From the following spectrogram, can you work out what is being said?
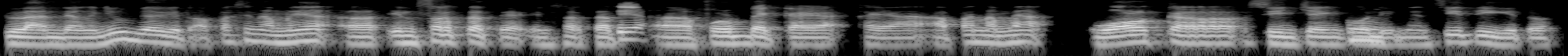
gelandang juga gitu. Apa sih namanya uh, inverted ya, inverted yeah. Iya. uh, fullback kayak kayak apa namanya Walker, Sinchenko hmm. di Man City gitu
